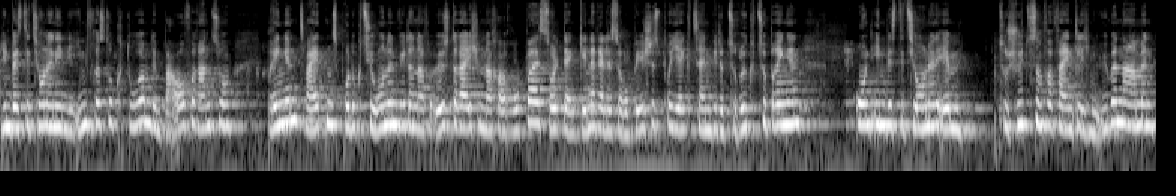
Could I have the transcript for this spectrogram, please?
Investitionen in die Infrastruktur, um den Bau voranzubringen. Zweitens Produktionen wieder nach Österreich und nach Europa. Es sollte ein generelles europäisches Projekt sein, wieder zurückzubringen und Investitionen eben zu schützen vor feindlichen Übernahmen.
